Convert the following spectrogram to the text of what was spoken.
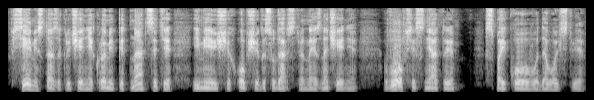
все места заключения, кроме 15, имеющих общегосударственное значение, вовсе сняты с пайкового довольствия.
